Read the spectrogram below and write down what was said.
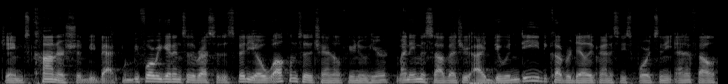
James Conner should be back. But before we get into the rest of this video, welcome to the channel if you're new here. My name is Sal Vetri. I do indeed cover daily fantasy sports in the NFL,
